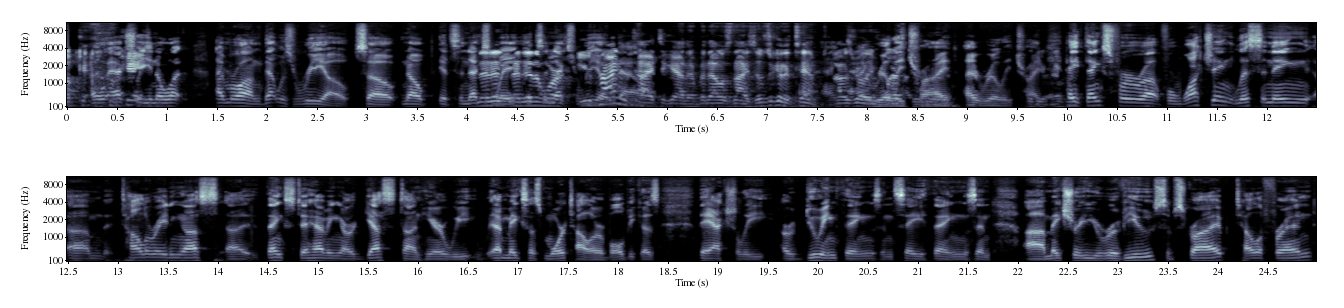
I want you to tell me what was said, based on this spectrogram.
okay. Oh, actually, okay. you know what? I'm wrong. That was Rio. So nope, it's the next that, wave. that it's didn't work. You Rio trying to tie it together, but that was nice. It was a good attempt. I, was really, I really impressed with you. tried. I really tried. Hey, thanks for uh, for watching, listening, um, tolerating us. Uh, thanks to having our guests on here. We that makes us more tolerable because they actually are doing things and say things. And uh, make sure you review, subscribe, tell a friend.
